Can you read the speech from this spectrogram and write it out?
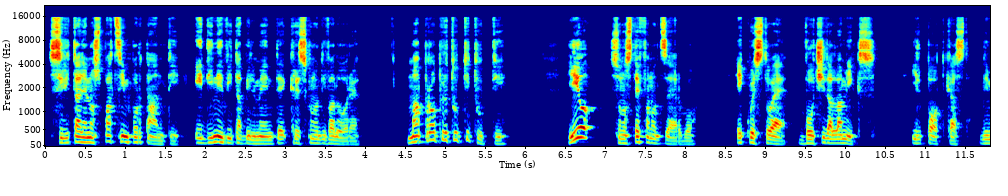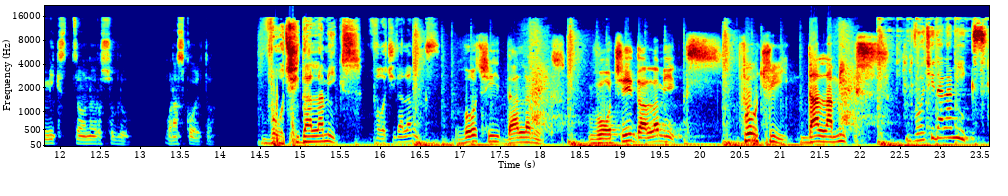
si ritagliano spazi importanti ed inevitabilmente crescono di valore. Ma proprio tutti tutti. Io sono Stefano Zerbo e questo è Voci dalla Mix, il podcast di Mix Zone Rossoblù. Buon ascolto. Voci dalla Mix. Voci dalla Mix. Voci dalla Mix. Voci dalla Mix. Voci dalla Mix. Voci dalla Mix.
